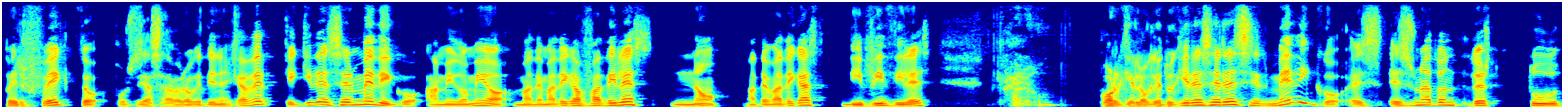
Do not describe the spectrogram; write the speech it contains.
perfecto, pues ya sabes lo que tienes que hacer. ¿Que quieres ser médico? Amigo mío, matemáticas fáciles, no. Matemáticas difíciles, Claro. porque lo que tú quieres ser es ser médico. Es, es una tontería. Entonces, tu,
